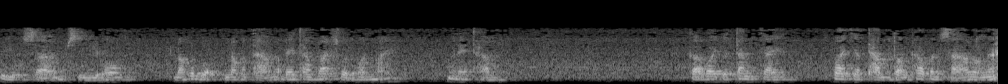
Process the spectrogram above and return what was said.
ก็อยู่สามสี่องค์เราก็บอกเราก็ถามว่าได้ทำวัดสวดมนต์ไหมไม่ได้ทำก็ว่าจะตั้งใจว่าจะทำตอนเข้าพรรษาหรอกนะ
